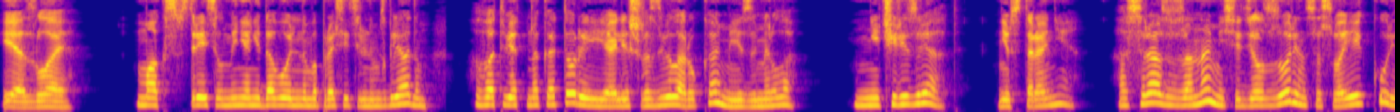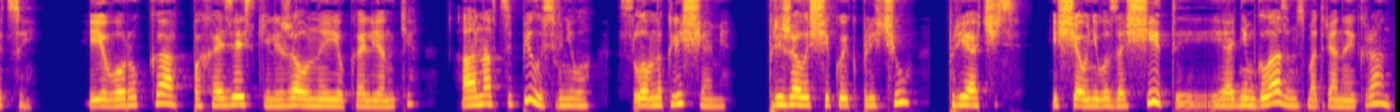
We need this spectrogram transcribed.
Я злая. Макс встретил меня недовольным вопросительным взглядом, в ответ на который я лишь развела руками и замерла. Не через ряд, не в стороне, а сразу за нами сидел Зорин со своей курицей. Его рука по-хозяйски лежала на ее коленке, а она вцепилась в него, словно клещами. Прижала щекой к плечу, прячась, ища у него защиты и одним глазом смотря на экран,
